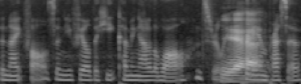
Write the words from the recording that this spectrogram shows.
the night falls and you feel the heat coming out of the wall. It's really Yeah. pretty impressive.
